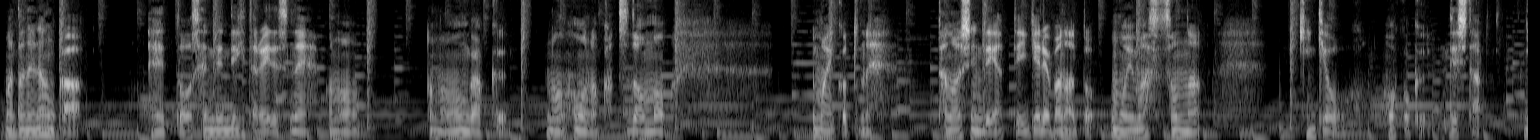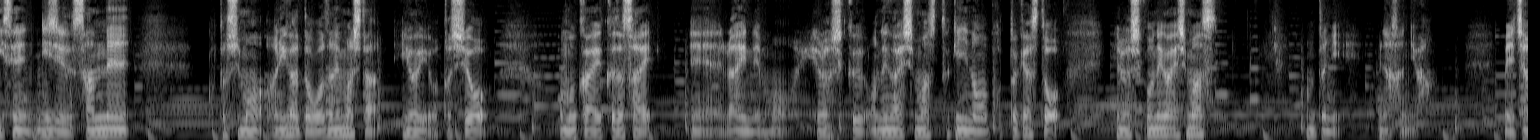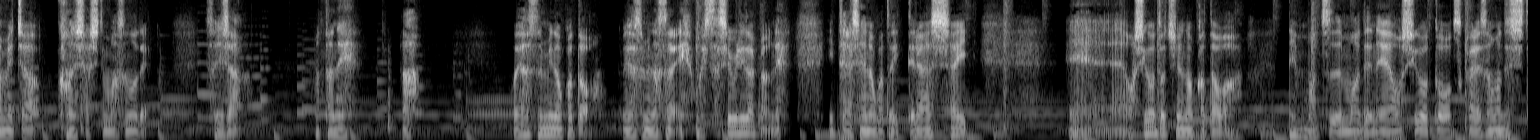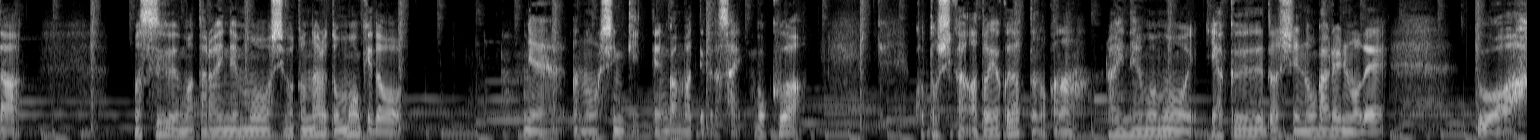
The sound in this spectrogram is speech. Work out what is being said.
またね、なんか、えっ、ー、と、宣伝できたらいいですね。この、あの、音楽の方の活動も、うまいことね、楽しんでやっていければなと思います。そんな、近況報告でした。2023年、今年もありがとうございました。良いお年をお迎えください。えー、来年もよろしくお願いします。時のポッドキャストよろしくお願いします。本当に皆さんにはめちゃめちゃ感謝してますので、それじゃあ、またね。あ、お休みの方、おやすみなさい。お久しぶりだからね。いってらっしゃいの方、いってらっしゃい。えー、お仕事中の方は、年末までね、お仕事お疲れ様でした。まあ、すぐまた来年も仕事になると思うけど、ね、あの、新規一転頑張ってください。僕は、今年が後役だったのかな。来年はもう役年逃れるので、うわ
